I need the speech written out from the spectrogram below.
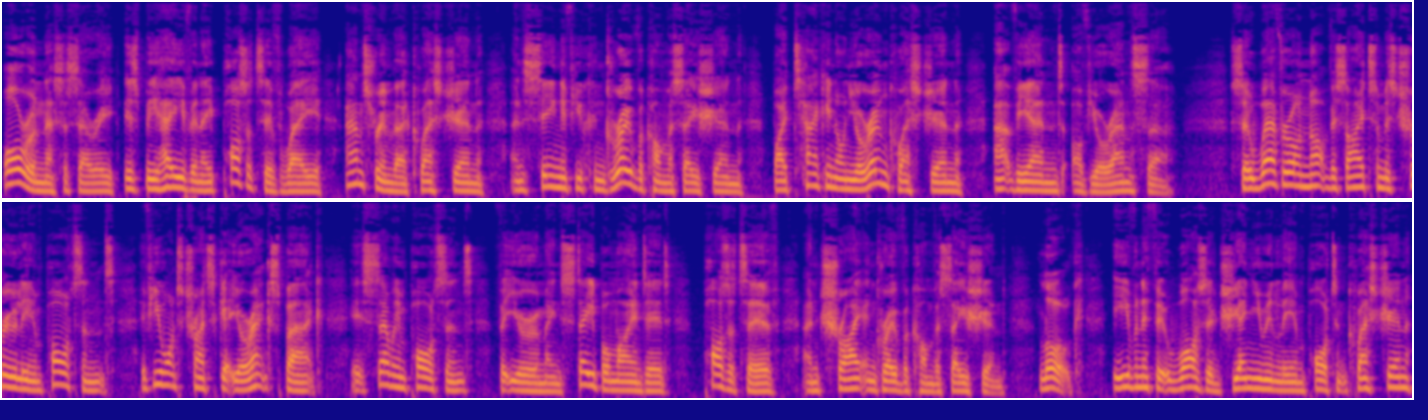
or unnecessary, is behave in a positive way, answering their question, and seeing if you can grow the conversation by tagging on your own question at the end of your answer. So, whether or not this item is truly important, if you want to try to get your ex back, it's so important that you remain stable minded, positive, and try and grow the conversation. Look, even if it was a genuinely important question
